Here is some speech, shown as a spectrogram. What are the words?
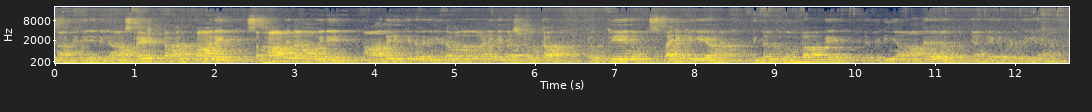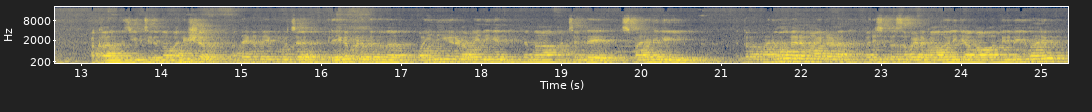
സാഹചര്യത്തിൽ ആ ശ്രേഷ്ഠ മൽപ്പാനെ സഭാപിതാവിനെ ആദരിക്കുന്നതിന് ഇടവത് കാണിക്കുന്ന ശ്രദ്ധ പ്രത്യേകം സ്മരിക്കുകയാണ്. നിങ്ങൾക്ക് മുൻപാകെ എന്റെ വലിയ ആദരവ് ഞാൻ രേഖപ്പെടുത്തുകയാണ്. അക്കാലത്ത് ജീവിച്ചിരുന്ന മനുഷ്യർ അദ്ദേഹത്തെ കുറിച്ച് രേഖപ്പെടുത്തുന്നത് വൈദികരുടെ വൈദികൻ എന്ന അച്ഛന്റെ സ്മരണികയിലുണ്ട് എത്ര മനോഹരമായിട്ടാണ് പരിശുദ്ധ സഭയുടെ കാതോലിക്ക ബാബ തിരുമേനിമാരും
